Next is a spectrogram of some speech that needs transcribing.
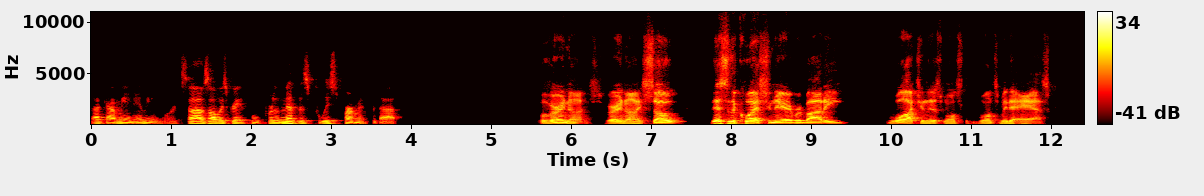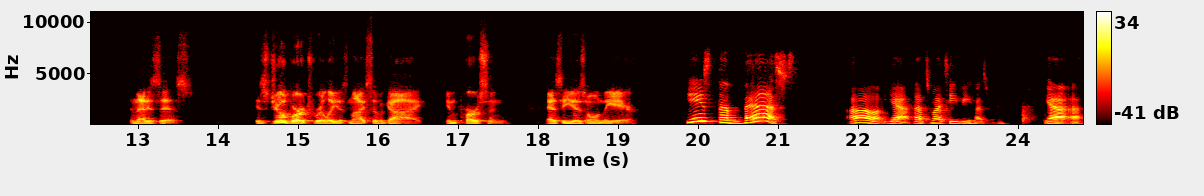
that got me an Emmy award. So I was always grateful for the Memphis Police Department for that. Well, very nice, very nice. So this is the question everybody watching this wants wants me to ask, and that is this: Is Joe Birch really as nice of a guy in person as he is on the air? He's the best. Oh yeah, that's my TV husband. Yeah, uh,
